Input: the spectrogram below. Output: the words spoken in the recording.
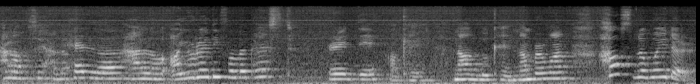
Hello, say hello. Hello. Hello, are you ready for the test? Ready. Okay, now look at number one. How's the weather?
